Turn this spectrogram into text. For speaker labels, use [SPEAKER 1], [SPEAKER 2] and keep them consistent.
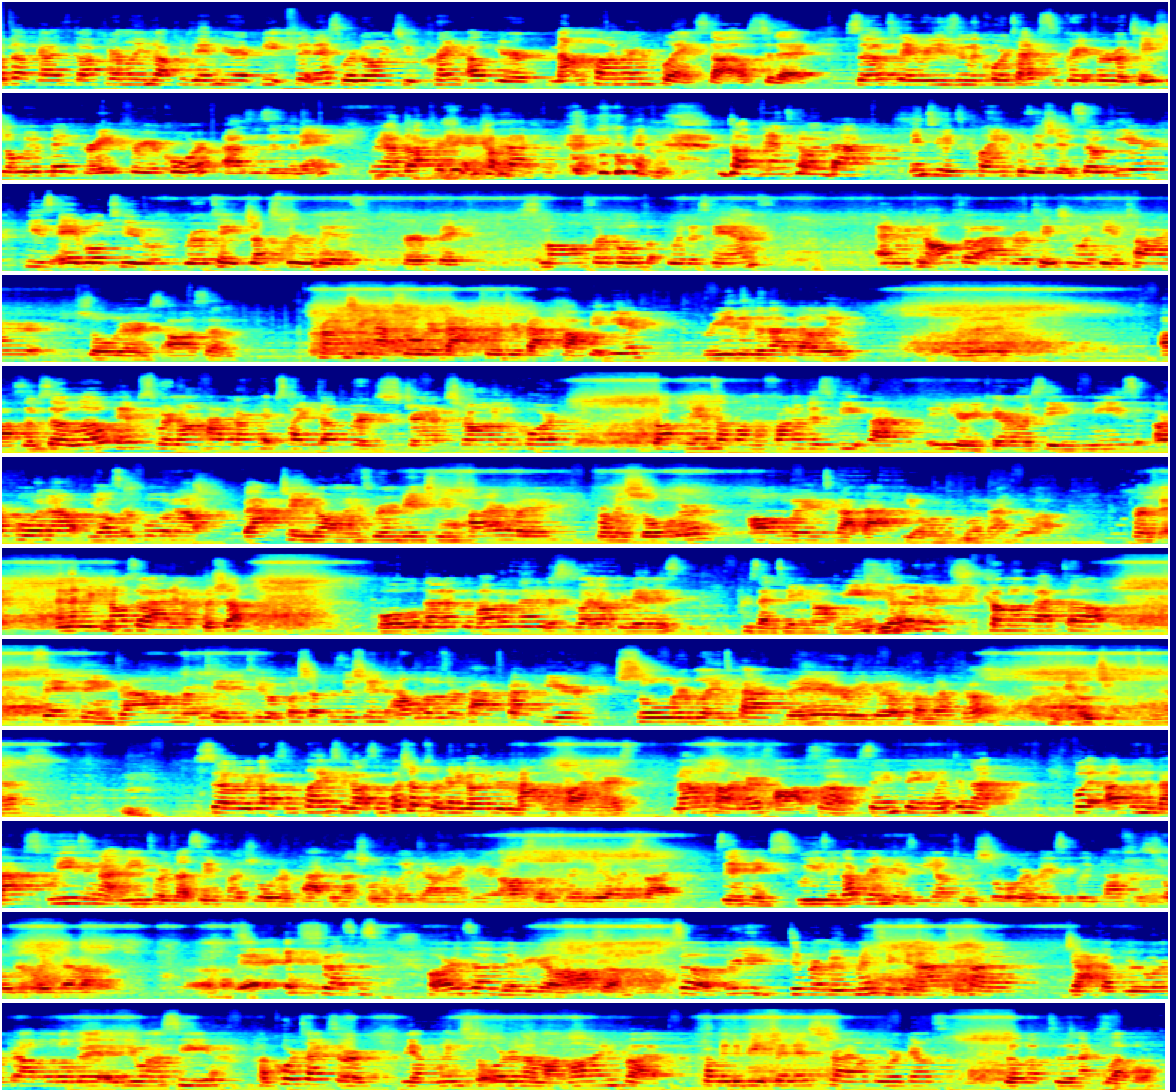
[SPEAKER 1] What's up guys? Dr. Emily and Dr. Dan here at Beat Fitness. We're going to crank up your mountain climber and plank styles today. So today we're using the CoreTex, great for rotational movement, great for your core, as is in the name. We're gonna have Dr. Dan come back. Dr. Dan's coming back into his plank position. So here he's able to rotate just through his perfect small circles with his hands. And we can also add rotation with the entire shoulders. Awesome. Crunching that shoulder back towards your back pocket here. Breathe into that belly. Good. Awesome. So low hips, we're not having our hips hiked up. We're strong in the core. Dr. Dan's up on the front of his feet back here. You can't really see. Knees are pulling out, heels are pulling out. Back chain dominance. We're engaged the entire way from his shoulder all the way to that back heel and we're pulling that heel out. Perfect. And then we can also add in a push-up. Hold that at the bottom there. This is why Dr. Dan is presenting and not me.
[SPEAKER 2] Yeah.
[SPEAKER 1] Come up back top. Same thing, down, rotate into a push-up position. Elbows are packed back here. Shoulder blades packed. There we go. Come back up.
[SPEAKER 2] Good coaching.
[SPEAKER 1] Yes. So we got some planks, we got some push-ups. We're gonna go into the mountain climbers. Mountain climbers, awesome. Same thing, lifting that foot up in the back, squeezing that knee towards that same front shoulder, packing that shoulder blade down right here. Awesome, turn to the other side. Same thing, squeezing, Dr. Rankin his knee up to his shoulder, basically packs his shoulder blade down. There, that's his hard side, there we go, awesome. So three different movements you can add to kind of jack up your workout a little bit. If you want to see a CoreTex or we have links to order them online, but come into Beat Fitness, try out the workouts, build up to the next level.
